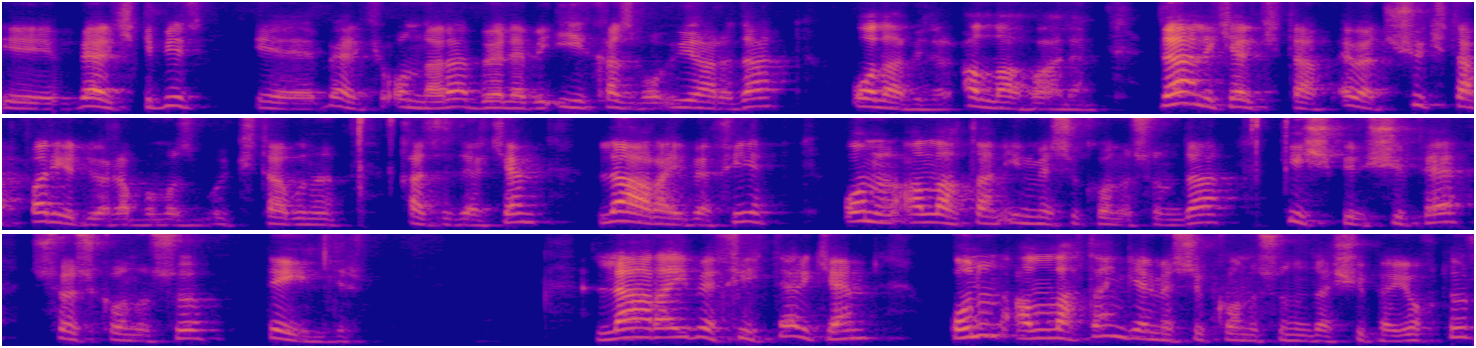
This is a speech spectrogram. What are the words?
e, belki bir e, belki onlara böyle bir ikaz ve uyarı da olabilir. Allahu alem. Zalikel kitap. Evet şu kitap var ya diyor Rabbimiz bu kitabını kastederken la raybe fi onun Allah'tan inmesi konusunda hiçbir şüphe söz konusu değildir. La raybe fih derken onun Allah'tan gelmesi konusunda şüphe yoktur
